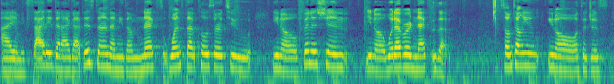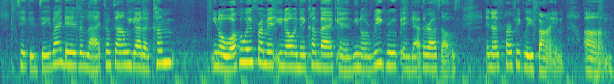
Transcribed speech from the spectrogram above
I am excited that I got this done. That means I'm next one step closer to, you know, finishing, you know, whatever next is up. So I'm telling you, you know, to just take it day by day, relax. Sometimes we gotta come you know, walk away from it, you know, and then come back and, you know, regroup and gather ourselves. And that's perfectly fine. Um,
